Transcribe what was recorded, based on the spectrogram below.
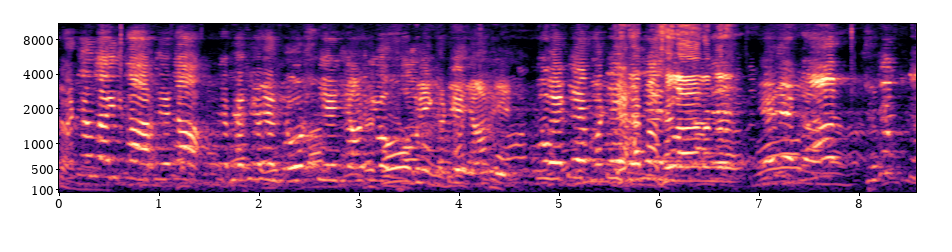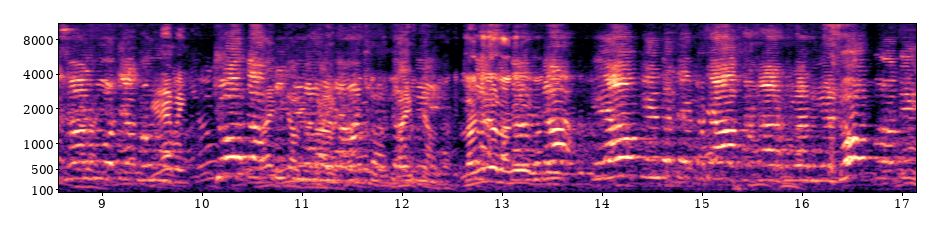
ਕੱਢਣ ਦਾ ਇਨਕਾਰ ਦੇਤਾ, ਤੇ ਫਿਰ ਜਿਹੜੇ ਨੋਟਿਸ ਦੇਣ ਜਾਣਗੇ, ਉਹ ਫੌਰੀ ਕੱਢੇ ਜਾਣਗੇ ਤੋ ਇਹਦੇ ਵੱਡੇ ਕਿਹੜੇ ਪਾਸੇ ਲਾਇਆ ਲੰਗਰ? ਇਹਦੇ ਖਿਲਾਫ ਸੰਯੁਕਤ ਕਿਸਾਨ ਮੋਰਚਾ ਤੁਹਾਨੂੰ ਜ਼ੋਰਦਾਰ ਤਰੀਕੇ ਨਾਲ ਐਲਾਨ ਕਰਦਾ ਲੰਘ ਜਾਓ, ਲੰਘ ਜਾਓ, ਲੰਘ ਜਾਓ। ਕਿ ਆਓ ਕੇਂਦਰ ਤੇ ਪੰਜਾਬ ਸਰਕਾਰ ਦੀਆਂ ਨੀਆਂ ਲੋਕ ਵਿਰੋਧੀ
